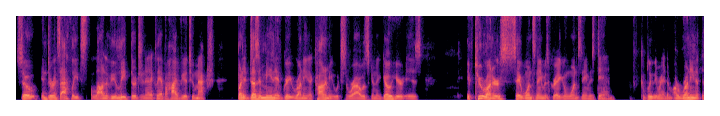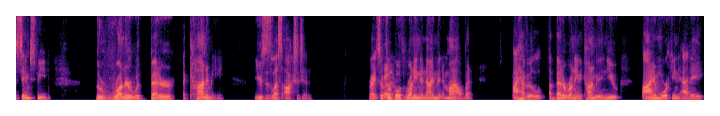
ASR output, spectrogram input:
So endurance athletes, a lot of the elite, they're genetically have a high VO2 max, but it doesn't mean they have great running economy, which is where I was going to go here. Is if two runners, say one's name is Greg and one's name is Dan, completely random, are running at the same speed, the runner with better economy uses less oxygen. Right. So if we're both running a nine minute mile, but I have a, a better running economy than you, I am working at a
